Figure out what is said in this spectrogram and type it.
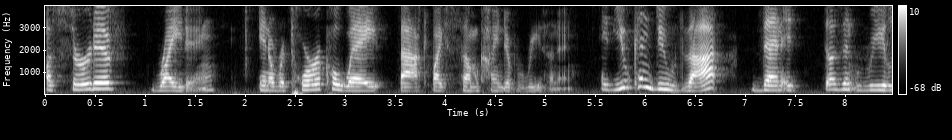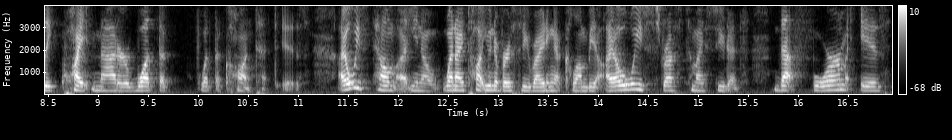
assertive writing in a rhetorical way backed by some kind of reasoning if you can do that then it doesn't really quite matter what the what the content is. I always tell, you know, when I taught university writing at Columbia, I always stress to my students that form is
